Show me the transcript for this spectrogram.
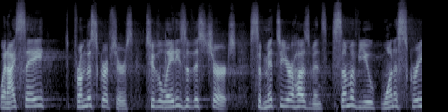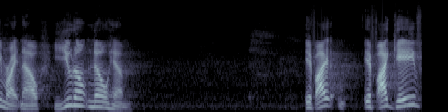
When I say from the scriptures to the ladies of this church, submit to your husbands, some of you want to scream right now, you don't know him. If I if I gave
